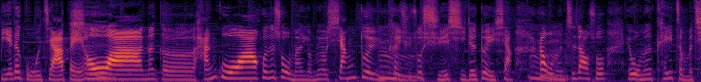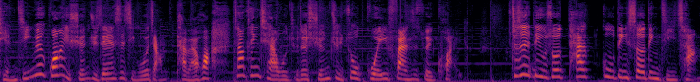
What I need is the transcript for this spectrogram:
别的国家，北欧啊，那个韩国啊，或者说我们有没有相对于可以去做学习的对象，让我们知道说，哎，我们可以怎么前进？因为光以选举这件事情，我讲坦白话，这样听起来，我觉得选举做规范是最快的。就是，例如说，他固定设定几场，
